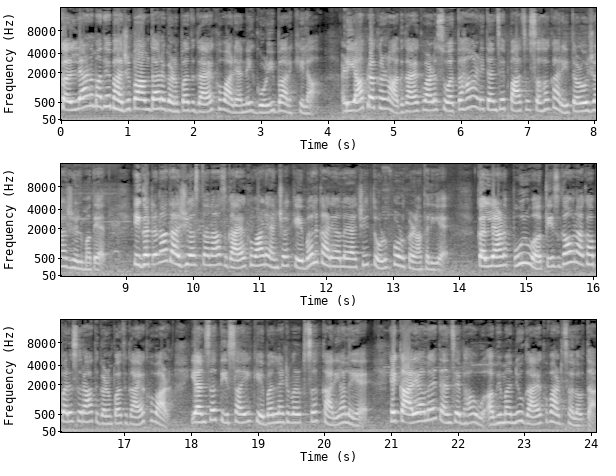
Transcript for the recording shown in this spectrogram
कल्याणमध्ये भाजपा आमदार गणपत गायकवाड यांनी गोळीबार केला. आणि या प्रकरणात गायकवाड स्वतः आणि त्यांचे पाच सहकारी तळोजा जेलमध्ये आहेत. ही घटना ताजी असतानाच गायकवाड यांच्या केबल कार्यालयाची तोडफोड करण्यात आली आहे. कल्याण पूर्व तिसगाव नाका परिसरात गणपत गायकवाड यांचं तिसाई केबल नेटवर्कचं कार्यालय आहे. हे कार्यालय त्यांचे भाऊ अभिमन्यू गायकवाड चालवतात.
